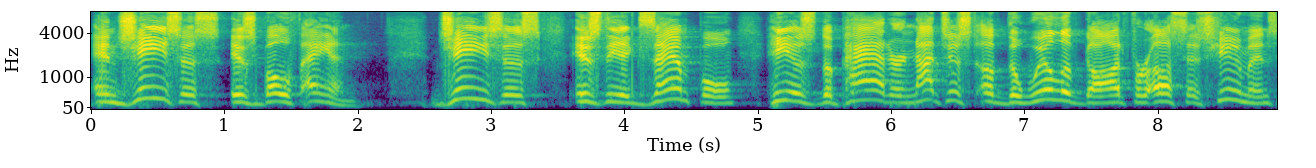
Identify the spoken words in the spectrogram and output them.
And Jesus is both and. Jesus is the example, He is the pattern, not just of the will of God for us as humans,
